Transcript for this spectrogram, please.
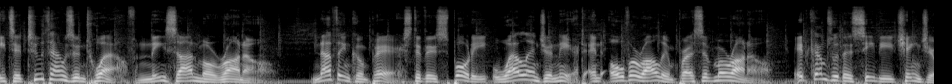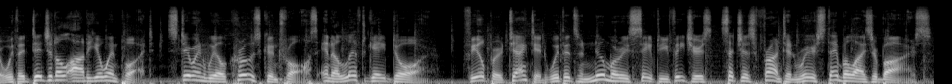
It's a 2012 Nissan Murano. Nothing compares to this sporty, well-engineered, and overall impressive Murano. It comes with a CD changer with a digital audio input, steering wheel cruise controls, and a liftgate door. Feel protected with its numerous safety features such as front and rear stabilizer bars,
